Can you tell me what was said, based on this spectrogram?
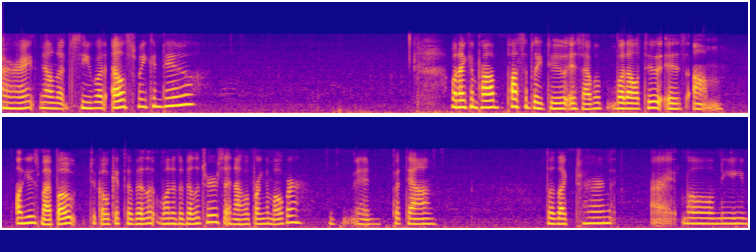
Alright, now let's see what else we can do. What I can possibly do is I will, what I'll do is um I'll use my boat to go get the one of the villagers and I will bring them over and put down the lectern. Alright, we'll need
